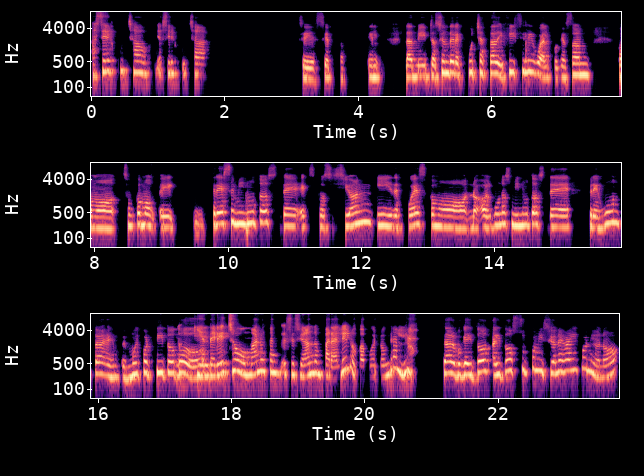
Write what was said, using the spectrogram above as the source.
a ser escuchados y a ser escuchadas. Sí, es cierto. La administración de la escucha está difícil igual, porque son como, son como 13 minutos de exposición y después como algunos minutos de pregunta, es, muy cortito todo. Y en derechos humanos están sesionando en paralelo para poder lograrlo. Claro, porque hay dos, hay dos subcomisiones ahí, Conio, ¿no?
